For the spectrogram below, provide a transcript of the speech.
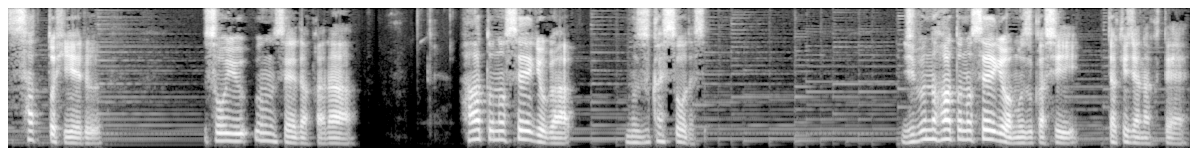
さっと冷える、そういう運勢だから、ハートの制御が難しそうです。自分のハートの制御は難しいだけじゃなくて、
